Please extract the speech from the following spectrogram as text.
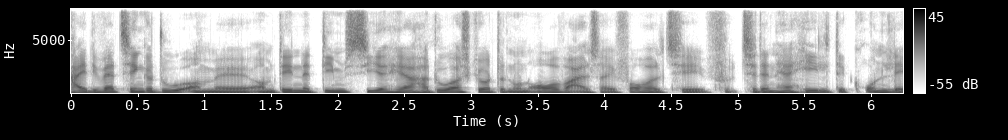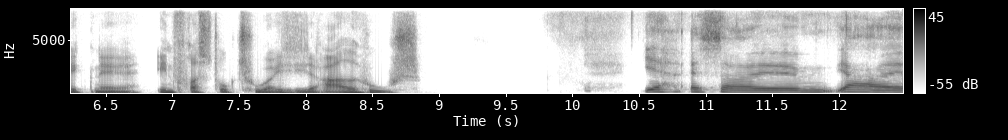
Heidi, hvad tænker du om, øh, om det, Nadim siger her? Har du også gjort dig nogle overvejelser i forhold til, til den her helt grundlæggende infrastruktur i dit eget hus? Ja, altså, øh, jeg,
